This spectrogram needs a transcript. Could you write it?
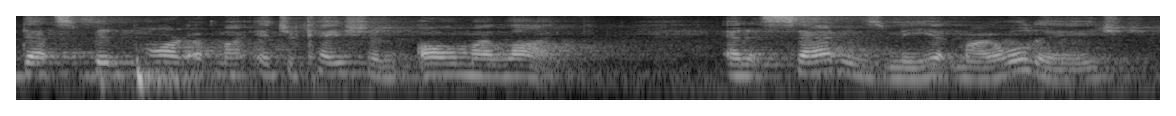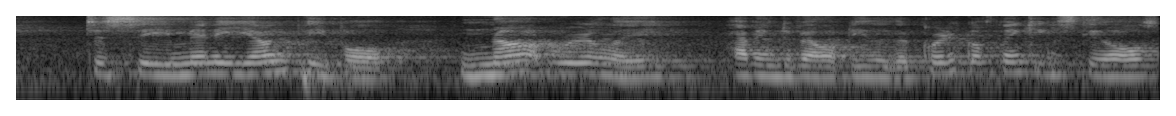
that's been part of my education all my life. And it saddens me at my old age to see many young people not really having developed either the critical thinking skills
